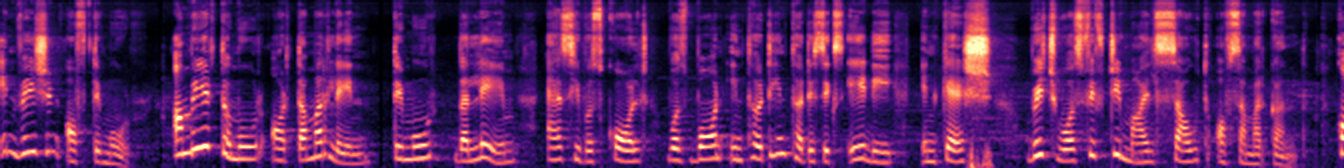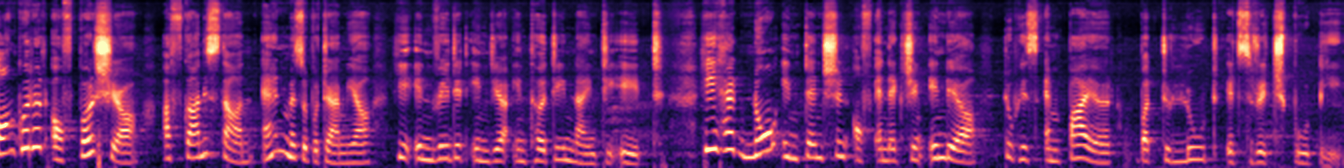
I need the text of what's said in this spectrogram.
Invasion of Timur. Amir Timur or Tamerlane, Timur the Lame as he was called, was born in 1336 AD in Kesh, which was 50 miles south of Samarkand. Conqueror of Persia, Afghanistan, and Mesopotamia, he invaded India in 1398. He had no intention of annexing India to his empire but to loot its rich booty.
